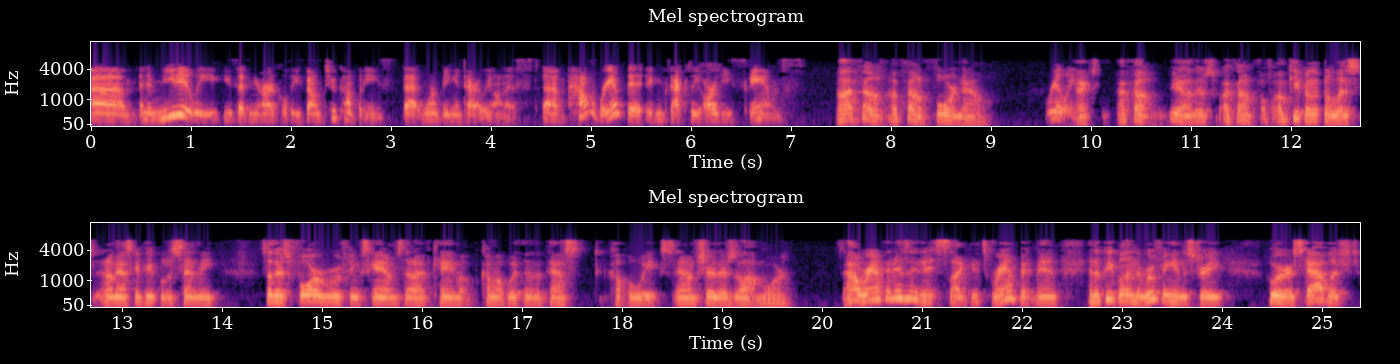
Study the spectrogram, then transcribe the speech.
Um, and immediately, you said in your article that you found two companies that weren't being entirely honest. Um, how rampant exactly are these scams? I found I found four now. Really? Actually, I found yeah. There's I found I'm keeping a list and I'm asking people to send me. So there's four roofing scams that I've came up come up with in the past couple weeks, and I'm sure there's a lot more. How rampant is it? It's like it's rampant, man. And the people in the roofing industry who are established,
